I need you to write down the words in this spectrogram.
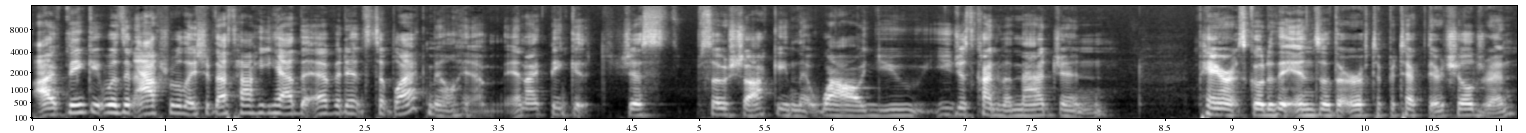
I think it was an actual relationship. That's how he had the evidence to blackmail him. And I think it's just so shocking that wow, you you just kind of imagine parents go to the ends of the earth to protect their children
